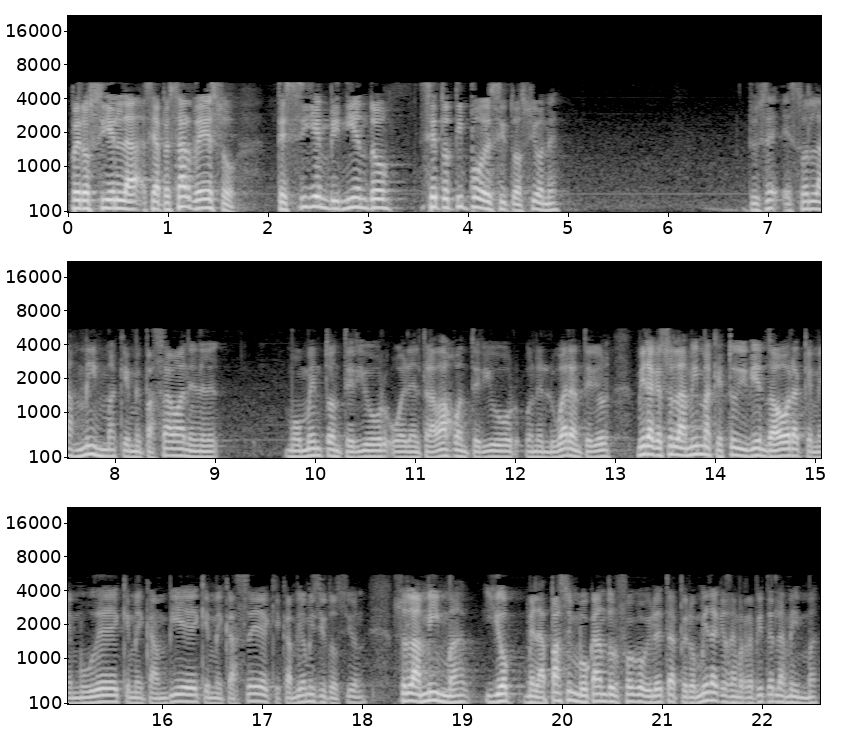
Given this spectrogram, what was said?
pero si, en la, si a pesar de eso te siguen viniendo cierto tipo de situaciones, entonces son las mismas que me pasaban en el momento anterior o en el trabajo anterior o en el lugar anterior, mira que son las mismas que estoy viviendo ahora, que me mudé, que me cambié, que me casé, que cambió mi situación, son las mismas y yo me la paso invocando el fuego violeta, pero mira que se me repiten las mismas.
